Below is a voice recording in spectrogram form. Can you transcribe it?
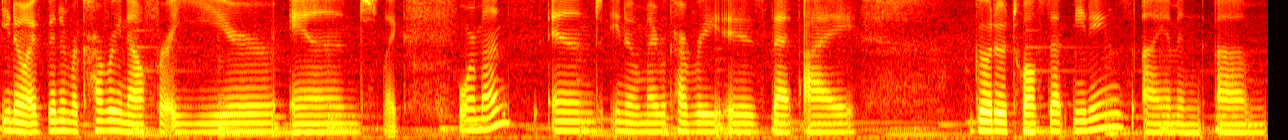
you know i've been in recovery now for a year and like four months and you know my recovery is that i go to 12 step meetings. I am in um,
